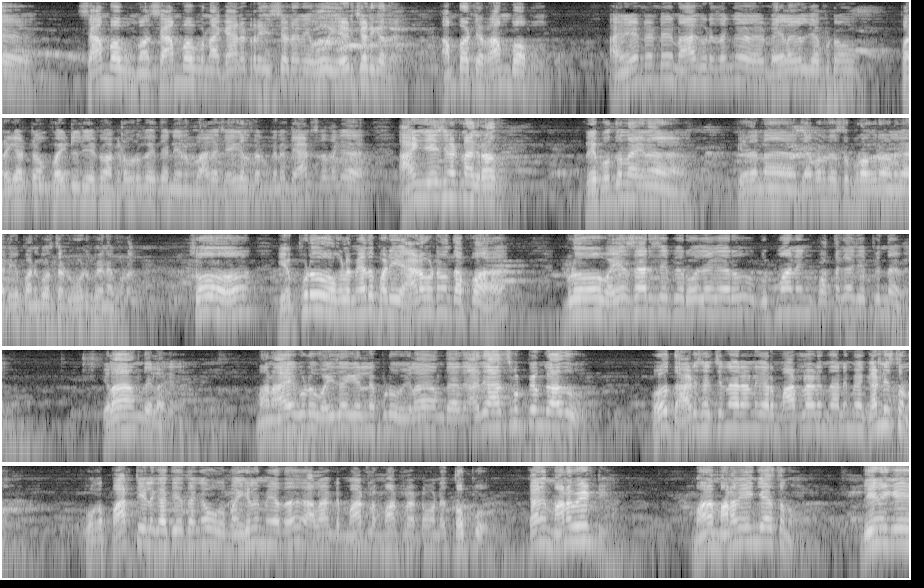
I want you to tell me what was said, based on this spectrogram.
శ్యాంబాబు మా శ్యాంబాబు నా క్యారెక్టర్ ఇచ్చాడని ఓ ఏడ్చాడు కదా అంబటి రాంబాబు. ఆయన ఏంటంటే నాకు నిజంగా డైలాగులు చెప్పడం పరిగెట్టడం ఫైట్లు చేయడం అక్కడ వరకు అయితే నేను బాగా చేయగలుగుతాను. కానీ డ్యాన్స్ నిజంగా ఆయన చేసినట్టు నాకు రాదు. రేపొద్దున ఆయన ఏదైనా జబర్దస్త్ ప్రోగ్రాంలు కాటికి పనికొస్తాడు ఓడిపోయినా కూడా. సో ఎప్పుడూ ఒకళ్ళ మీద పడి ఏడవటం తప్ప ఇప్పుడు వైఎస్ఆర్సీపీ రోజా గారు గుడ్ మార్నింగ్ కొత్తగా చెప్పింది ఆమె. ఇలా ఉంది ఇలాగ. మా నాయకుడు వైజాగ్ వెళ్ళినప్పుడు ఇలా ఉంది అది అది అసభ్యం కాదు. ఓ దాడి సత్యనారాయణ గారు మాట్లాడిన దాన్ని మేము ఖండిస్తున్నాం. ఒక పార్టీలకు అతీతంగా ఒక మహిళ మీద అలాంటి మాటలు మాట్లాడటం అనేది తప్పు. కానీ మనమేంటి? మన మనం ఏం చేస్తున్నాం? దీనికి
